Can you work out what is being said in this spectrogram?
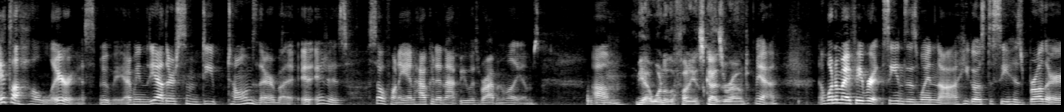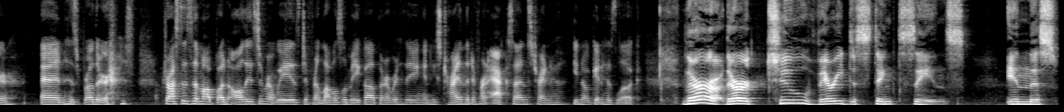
it's a hilarious movie. I mean, yeah, there's some deep tones there, but it, it is so funny. And how could it not be with Robin Williams? Um, Yeah, one of the funniest guys around. yeah. And one of my favorite scenes is when uh, he goes to see his brother, and his brother dresses him up in all these different ways, different levels of makeup and everything, and he's trying the different accents, trying to, you know, get his look. There are there are two very distinct scenes in this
